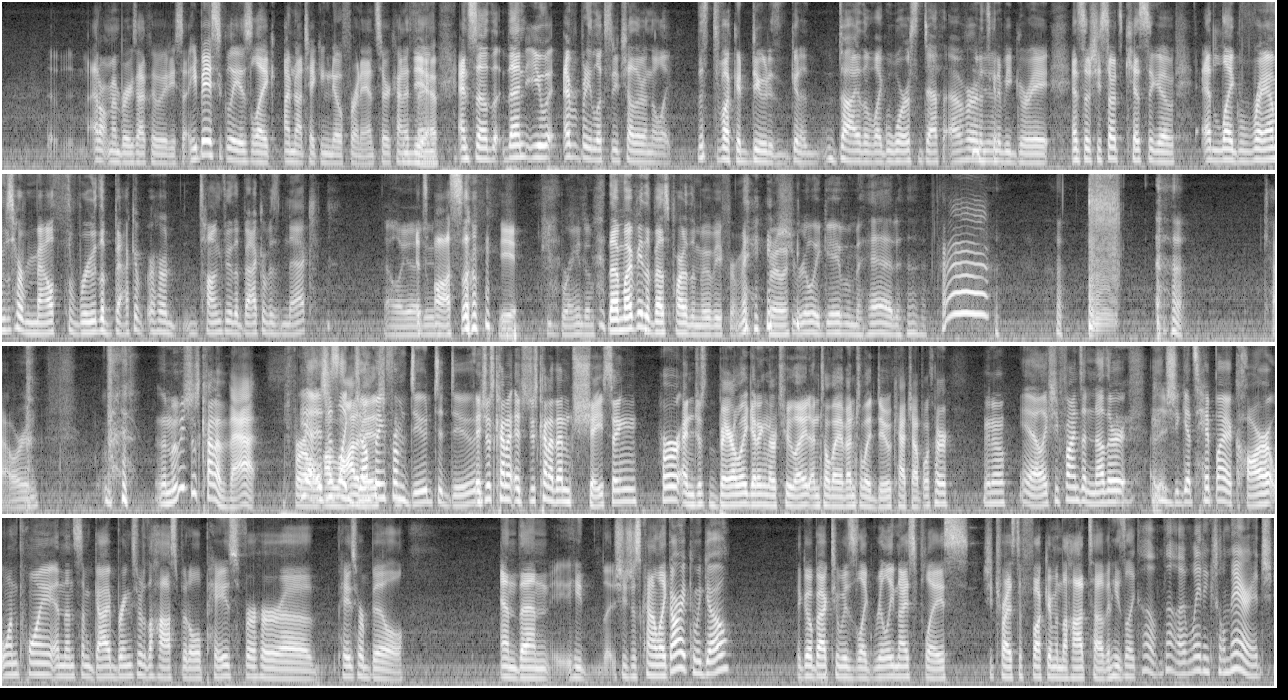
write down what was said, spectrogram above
I don't remember exactly what he said. He basically is like, "I'm not taking no for an answer," kind of thing. Yeah. And so th- then you, everybody looks at each other, and they're like. This fucking dude is gonna die the like worst death ever, and it's gonna be great. And so she starts kissing him, and like rams her mouth through the back of her tongue through the back of his neck. Hell yeah, it's dude. awesome. Yeah, She brained him. that might be the best part of the movie for me. really. She really gave him a head. Coward. the movie's just kind of that. For yeah, a, it's just lot like of it. jumping from dude to dude. It's just kind of it's just kind of them chasing her and just barely getting there too late until they eventually do catch up with her. You know? yeah, like she finds another. she gets hit by a car at one point, and then some guy brings her to the hospital, pays for her, uh, pays her bill, and then he, she's just kind of like, "All right, can we go?" They go back to his like really nice place. She tries to fuck him in the hot tub, and he's like, Oh no, I'm waiting till marriage.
